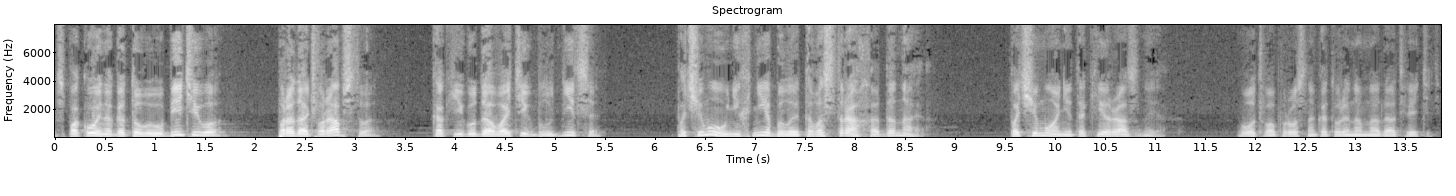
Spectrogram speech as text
спокойно готовы убить его, продать в рабство, как Ягуда войти к блуднице, Почему у них не было этого страха Адоная? Почему они такие разные? Вот вопрос, на который нам надо ответить.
